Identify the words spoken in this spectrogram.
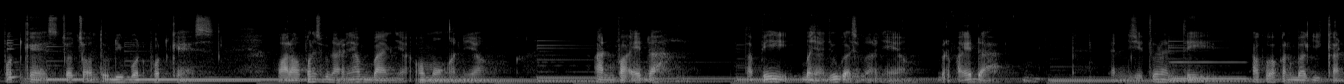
podcast, cocok untuk dibuat podcast. Walaupun sebenarnya banyak omongan yang anfaedah, tapi banyak juga sebenarnya yang berfaedah. Dan di situ nanti aku akan bagikan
